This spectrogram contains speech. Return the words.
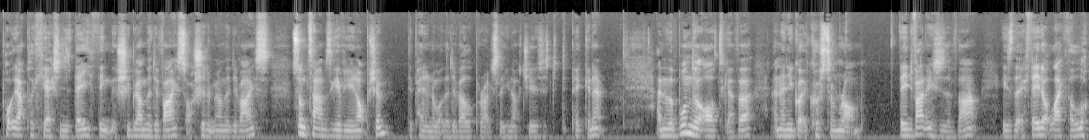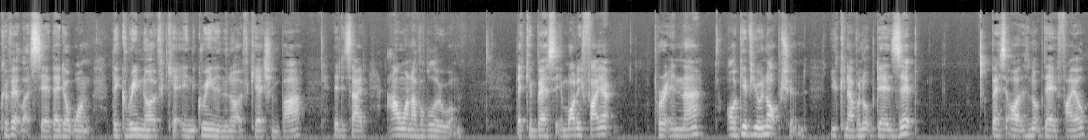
put the applications they think that should be on the device or shouldn't be on the device. Sometimes they give you an option, depending on what the developer actually you know chooses to pick in it. And then they'll bundle it all together, and then you've got your custom ROM. The advantages of that is that if they don't like the look of it, let's say they don't want the green notification, the green in the notification bar, they decide I want to have a blue one. They can basically modify it, put it in there, or give you an option. You can have an update zip, basically it's an update file,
